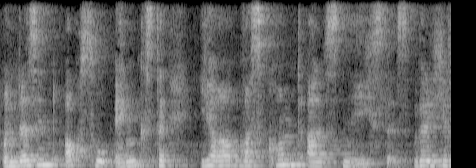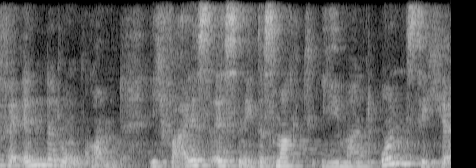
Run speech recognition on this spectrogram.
Und da sind auch so Ängste, ja, was kommt als nächstes? Welche Veränderung kommt? Ich weiß es nicht, das macht jemand unsicher.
